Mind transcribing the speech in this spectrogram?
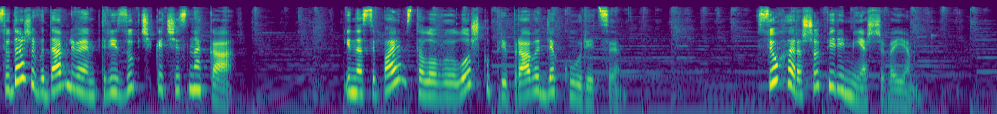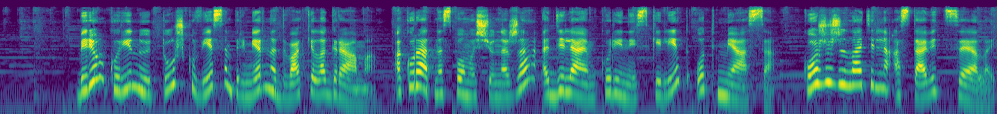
Сюда же выдавливаем 3 зубчика чеснока и насыпаем столовую ложку приправы для курицы. Все хорошо перемешиваем. Берем куриную тушку весом примерно 2 килограмма. Аккуратно с помощью ножа отделяем куриный скелет от мяса. Кожу желательно оставить целой.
